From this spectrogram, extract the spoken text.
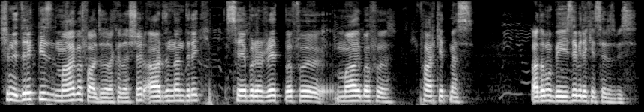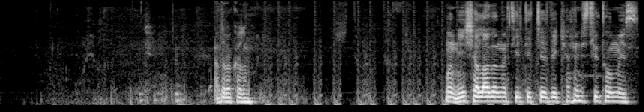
Şimdi direkt biz mavi buff alacağız arkadaşlar. Ardından direkt Saber'ın red buff'ı, mavi buff'ı fark etmez. Adamı base'de bile keseriz biz. Hadi bakalım. Lan inşallah adamları tilt edeceğiz diye kendimiz tilt olmayız.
